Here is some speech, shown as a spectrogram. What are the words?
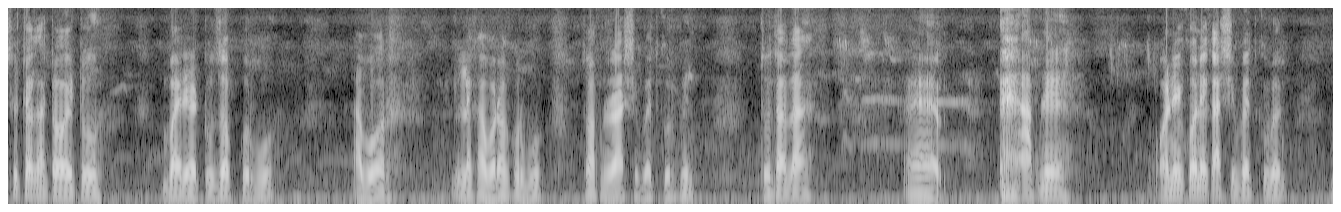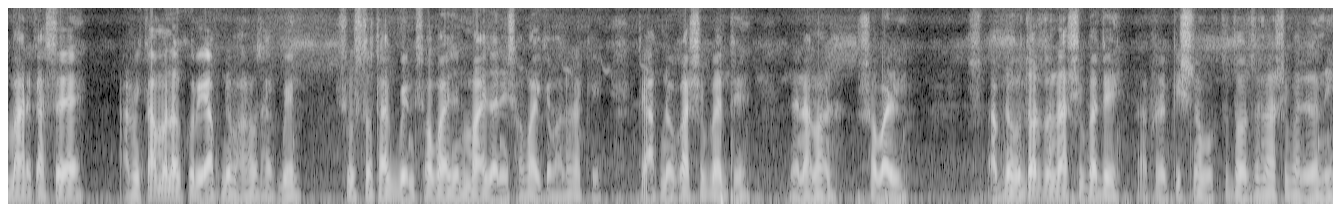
ছোটোখাটো একটু বাইরে একটু জব করব, আবার লেখাপড়া করব, তো আপনারা আশীর্বাদ করবেন। তো দাদা আপনি অনেক অনেক আশীর্বাদ করবেন। মার কাছে আমি কামনা করি আপনি ভালো থাকবেন, সুস্থ থাকবেন, সবাই যেন মায় জানি, সবাইকে ভালো রাখে। তো আপনাকে আশীর্বাদ দিয়ে যেন আমার সবাই আপনাকে দশজনের আশীর্বাদে, আপনার কৃষ্ণ ভক্ত দশজনের আশীর্বাদে জানি,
